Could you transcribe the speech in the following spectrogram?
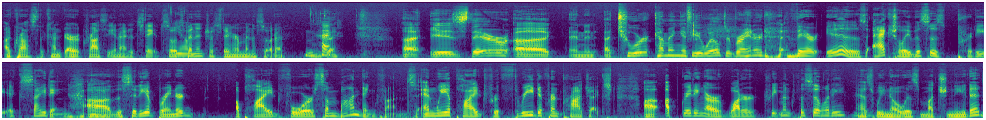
across the country or across the United States. So it's Yep. been interesting in Minnesota. okay. Uh, is there uh, an, a tour coming, if you will, to Brainerd? There is actually, this is pretty exciting. Uh, the city of Brainerd applied for some bonding funds, and we applied for three different projects. Uh, upgrading our water treatment facility, as we know is much needed.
